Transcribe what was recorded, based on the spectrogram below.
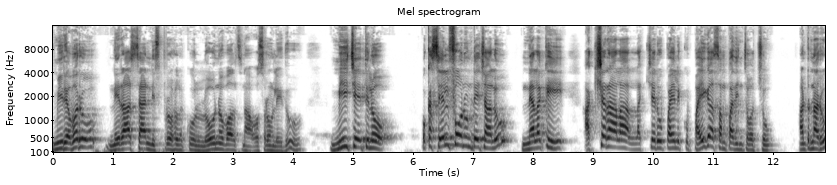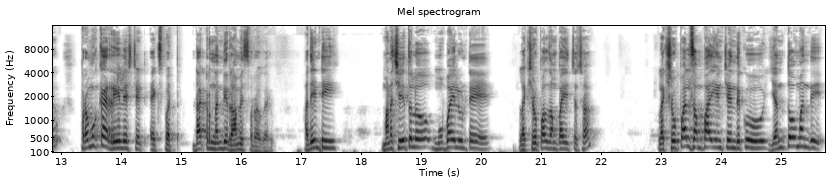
మీరెవరు నిరాశ నిస్పృహలకు లోనవ్వాల్సిన అవసరం లేదు. మీ చేతిలో ఒక సెల్ ఫోన్ ఉంటే చాలు నెలకి అక్షరాల లక్ష రూపాయలకు పైగా సంపాదించవచ్చు అంటున్నారు ప్రముఖ real estate expert doctor Nandi Rameshwararao గారు. అదేంటి? మన చేతిలో మొబైల్ ఉంటే లక్ష రూపాయలు సంపాదించచ్చా లక్ష రూపాయలు సంపాదించేందుకు ఎంతోమంది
